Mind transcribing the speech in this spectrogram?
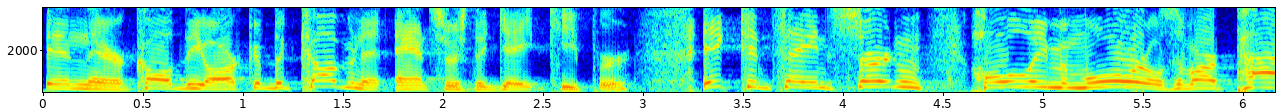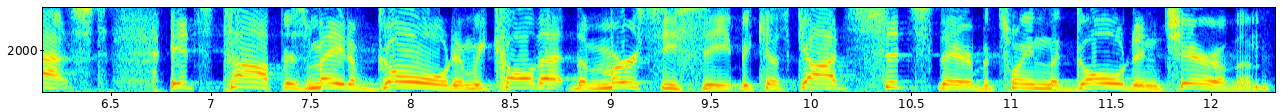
in there called the Ark of the Covenant, answers the gatekeeper. It contains certain holy memorials of our past. Its top is made of gold, and we call that the mercy seat because God sits there between the golden cherubim.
